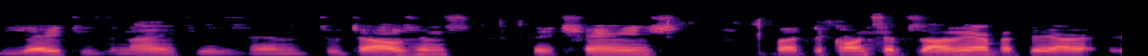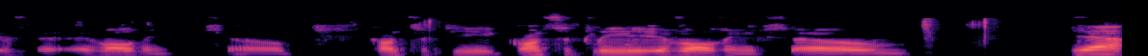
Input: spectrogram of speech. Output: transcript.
the 80s, the 90s, and 2000s. They changed, but the concepts are there, but they are evolving. So constantly, constantly evolving. So yeah,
